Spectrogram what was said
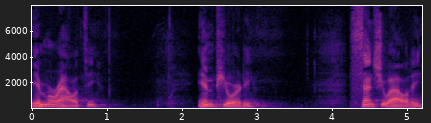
immorality, impurity, sensuality,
